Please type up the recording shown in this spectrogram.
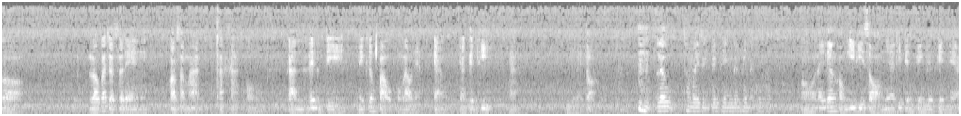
ก็ เราก็จะแสดงความสามารถทักษะของการเล่นดนตรีในเครื่องเป่าของเราเนี่ยอย่างอย่างเต็มที่นะมีอะไรต่อ แล้วทำไมถึงเป็นเพลงเดินเพลงนะครูครับอ๋อในเรื่องของ EP สองเนี่ยที่เป็นเพลงเดือนเพนเนี่ย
